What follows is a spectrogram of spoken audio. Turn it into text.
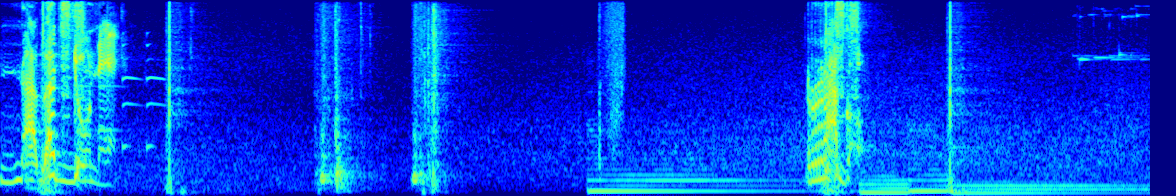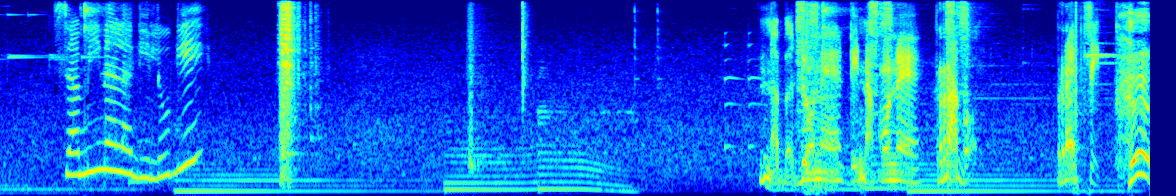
Nabadone. Rago. Samina lagi lugi? Nabadone tinamone rago. Prezzi. He.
